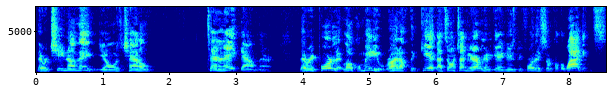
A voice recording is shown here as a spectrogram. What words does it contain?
They were cheating on the, you know, with Channel 10 and 8 down there. They reported it, local media, right off the get. That's the only time you're ever going to get any news before they circle the wagons.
